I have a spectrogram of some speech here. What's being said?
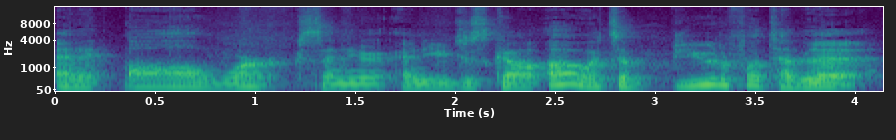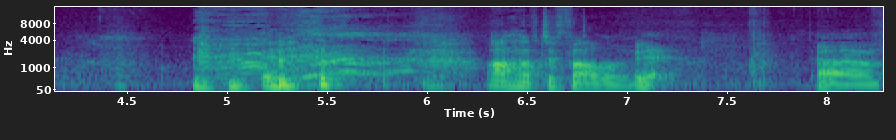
and it all works. And you and you just go, oh, it's a beautiful tableau. I'll have to follow him. Yeah. Um,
